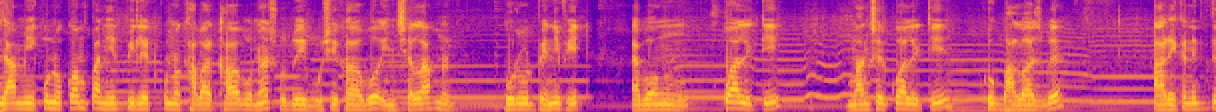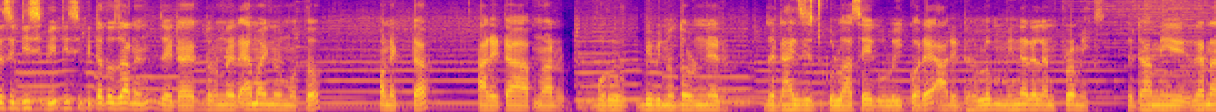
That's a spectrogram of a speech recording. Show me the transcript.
যে আমি কোনো কোম্পানির প্লেট কোনো খাবার খাওয়াবো না, শুধু এই ভুসি খাওয়াবো, ইনশাল্লাহ আপনার গরুর বেনিফিট এবং কোয়ালিটি মাংসের কোয়ালিটি খুব ভালো আসবে। আর এখানে দিতেছি ডিসিপি ডিসিপিটা তো জানেন যে এটা এক ধরনের অ্যামাইনোর মতো অনেকটা। আর এটা আপনার গরুর বিভিন্ন ধরনের যে ডাইজেস্টগুলো আছে, এগুলোই করে। আর এটা হলো মিনারেল অ্যান্ড প্রমিক্স যেটা আমি রানা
